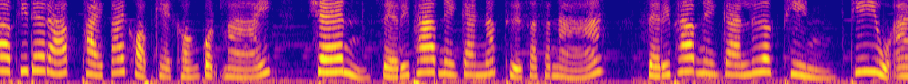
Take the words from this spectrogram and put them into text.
าพที่ได้รับภายใต้ขอบเขตของกฎหมาย เช่น เสรีภาพในการนับถือศาสนา เสรีภาพในการเลือกถิ่นที่อยู่อา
